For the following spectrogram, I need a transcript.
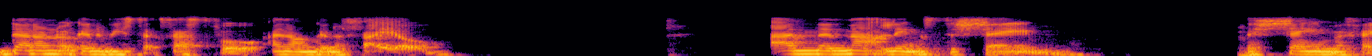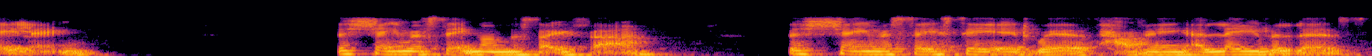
then I'm not going to be successful and I'm going to fail. And then that links to shame the shame of failing, the shame of sitting on the sofa, the shame associated with having a label as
